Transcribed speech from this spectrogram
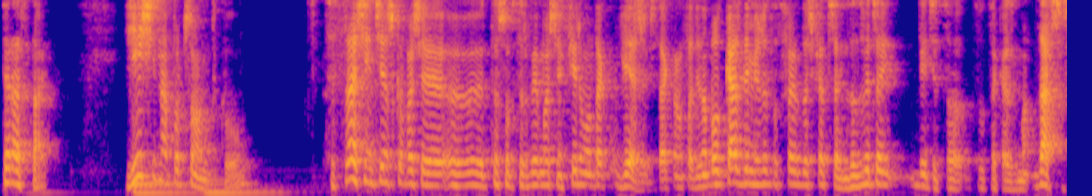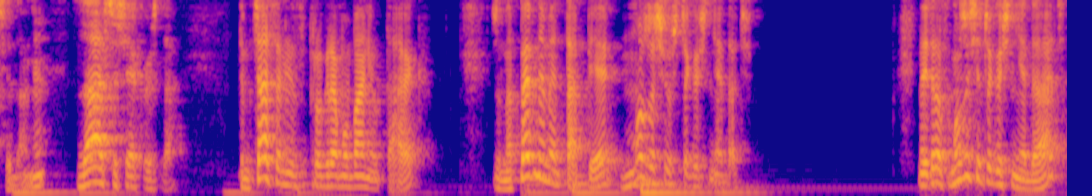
Teraz tak, jeśli na początku, co strasznie ciężko właśnie też obserwujemy właśnie firmą tak uwierzyć, tak na zasadzie, no bo każdy mierzy to swoim doświadczeniem. Zazwyczaj wiecie, co, co, co każdy ma. Zawsze się da, nie? Zawsze się jakoś da. Tymczasem jest w programowaniu tak, że na pewnym etapie może się już czegoś nie dać. No i teraz może się czegoś nie dać,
